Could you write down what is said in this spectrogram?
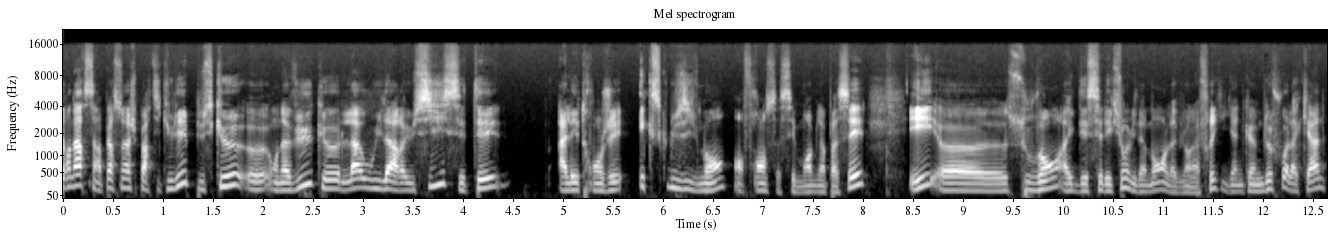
Renard, c'est un personnage particulier puisque on a vu que là où il a réussi, c'était à l'étranger exclusivement. En France, ça s'est moins bien passé. Et euh, souvent, avec des sélections, évidemment, on l'a vu en Afrique, il gagne quand même deux fois la Cannes,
